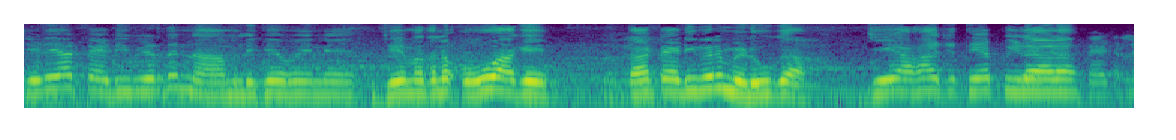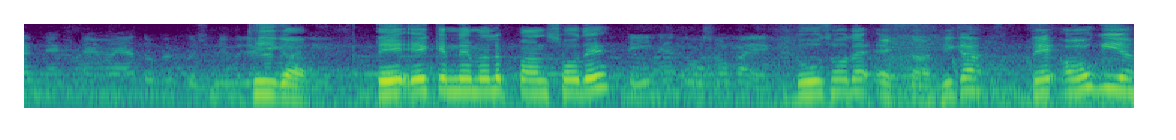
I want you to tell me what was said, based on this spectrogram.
ਜਿਹੜੇ ਆ ਟੈਡੀ ਬੀਅਰ ਦੇ ਨਾਮ ਲਿਖੇ ਹੋਏ ਨੇ ਜੇ ਮਤਲਬ ਉਹ ਆ ਗਏ ਤਾਂ ਟੈਡੀ ਬੀਅਰ ਮਿਲੂਗਾ ਜੇ ਆਹ ਜਿੱਥੇ ਆ ਪੀਲਾ ਵਾਲਾ बैटल नेक्स्ट टाइम आया तो फिर कुछ नहीं मिलेगा ਠੀਕ ਆ ਤੇ ਇਹ ਕਿੰਨੇ ਮਤਲਬ 500 ਦੇ तीन है दो सौ का एक 200 ਦਾ ਇੱਕ ਆ ਠੀਕ ਆ ਤੇ ਉਹ ਕੀ ਆ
